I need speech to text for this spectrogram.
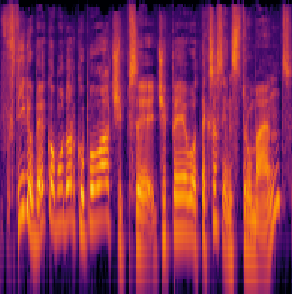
v té době Commodore kupoval čipsy, čipy od Texas Instruments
